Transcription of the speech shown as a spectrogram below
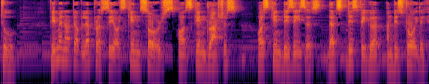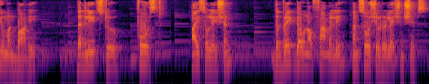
2. We may not have leprosy or skin sores or skin rashes or skin diseases that disfigure and destroy the human body that leads to forced isolation, the breakdown of family and social relationships.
